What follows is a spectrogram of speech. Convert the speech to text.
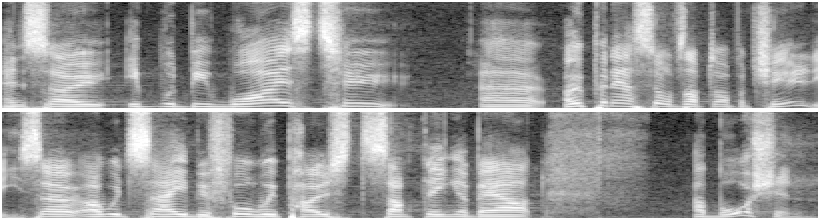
and so it would be wise to uh, open ourselves up to opportunity. So I would say before we post something about abortion,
